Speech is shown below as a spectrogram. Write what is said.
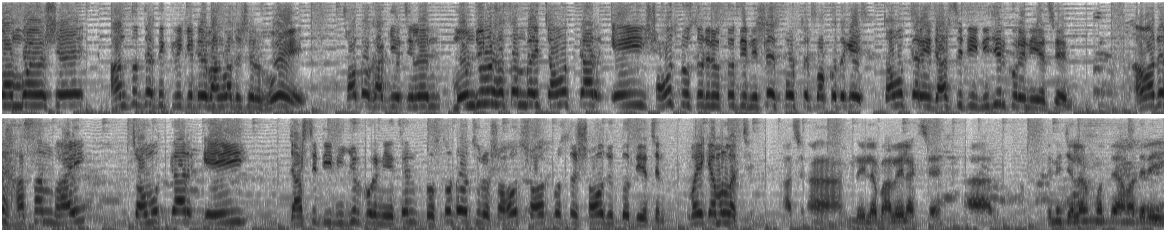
কম বয়সে আন্তর্জাতিক ক্রিকেটে বাংলাদেশের হয়ে শতক হাঁকিয়েছিলেন। মঞ্জুরুল হাসান ভাই চমৎকার এই সহজ প্রশ্নটির উত্তর দিয়ে ন্যাশনাল স্পোর্টস এর পক্ষ থেকে চমৎকার এই জার্সিটি নিজের করে নিয়েছেন। আমাদের হাসান ভাই চমৎকার এই জার্সিটি নিজের করে নিয়েছেন। প্রশ্নটাও ছিল সহজ সহজ প্রশ্নের সহজ উত্তর দিয়েছেন। ভাই, কেমন লাগছে? আচ্ছা আলহামদুলিল্লাহ, ভালোই লাগছে। আর ফেনী জেলার মধ্যে আমাদের এই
